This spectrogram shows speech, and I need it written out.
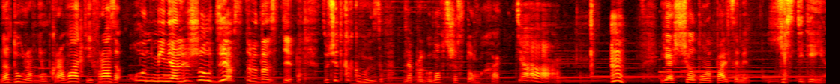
Над уровнем кровати и фраза «Он меня лишил девственности» звучит как вызов для прыгунов с шестом. Хотя... Я щелкнула пальцами. Есть идея!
